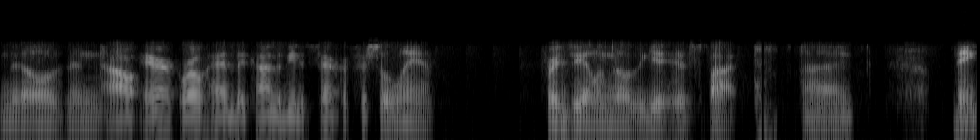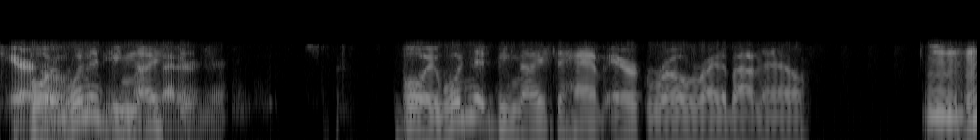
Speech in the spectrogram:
Mills and how Eric Rowe had to kind of be the sacrificial lamb for Jalen Mills to get his spot. I think Eric Boy, Rowe wouldn't would it be much nice better to- in this. Boy, wouldn't it be nice to have Eric Rowe right about now? Mm-hmm.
